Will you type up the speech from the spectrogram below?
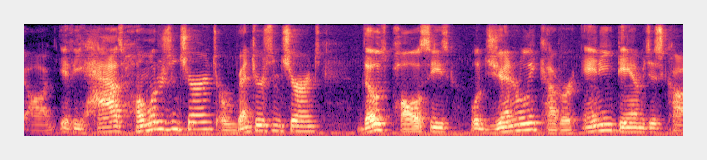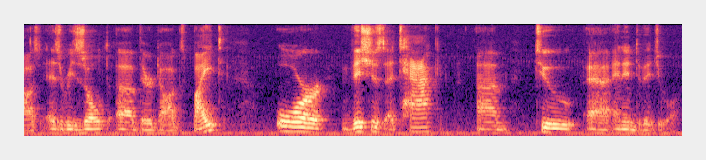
dog, if he has homeowners insurance or renter's insurance, those policies will generally cover any damages caused as a result of their dog's bite or vicious attack um, to uh, an individual.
